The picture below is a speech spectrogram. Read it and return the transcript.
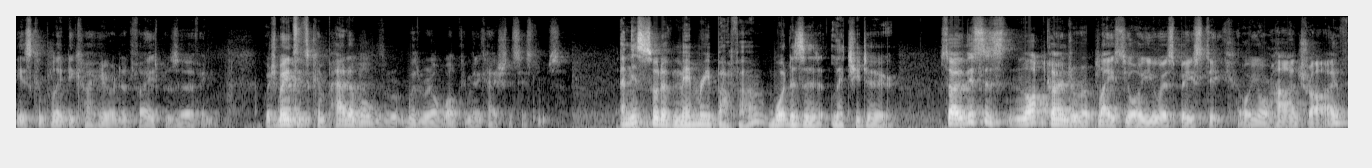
is completely coherent and phase preserving, which means it's compatible with real world communication systems. And this sort of memory buffer, what does it let you do? So this is not going to replace your USB stick or your hard drive.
